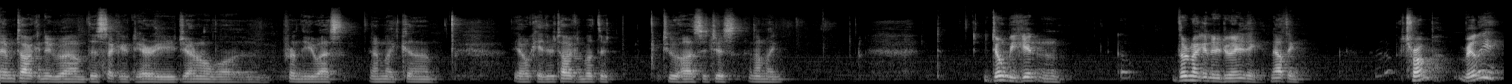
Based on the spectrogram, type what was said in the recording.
him talking to um, the secretary general uh, from the U.S. And I'm like, um, yeah, okay, they're talking about the two hostages, and I'm like, don't be getting. They're not going to do anything. Nothing. Trump, really?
